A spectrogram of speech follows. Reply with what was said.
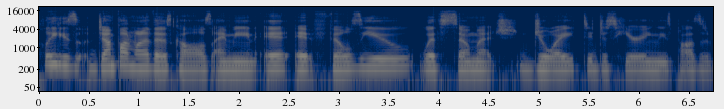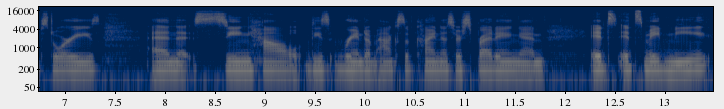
please jump on one of those calls. I mean, it it fills you with so much joy to just hearing these positive stories and seeing how these random acts of kindness are spreading and it's it's made me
